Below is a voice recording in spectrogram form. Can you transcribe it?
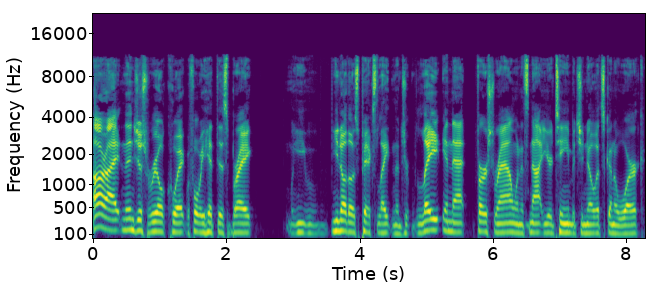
All right, and then just real quick before we hit this break, you you know those picks late in the late in that first round when it's not your team, but you know it's going to work.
